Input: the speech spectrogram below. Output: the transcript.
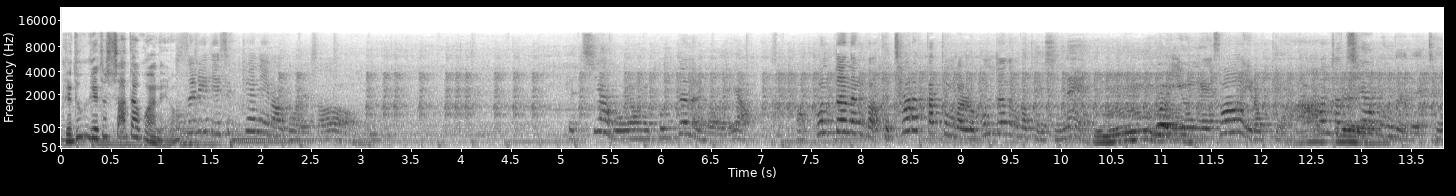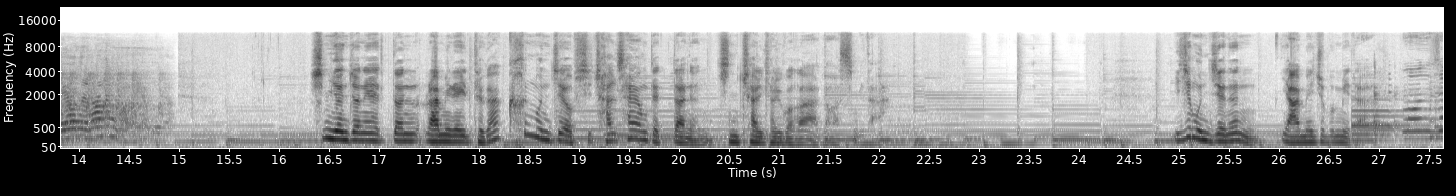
그래도 그게 더 싸다고 하네요. 3D 스캔이라고 해서 치아 모형을 본 뜨는 거예요. 어, 본 뜨는 거, 그 찰흙 같은 걸로 본 뜨는 거 대신에 이걸 이용해서 이렇게 환자 치아분들 네, 재현을 하는 거예요. 10년 전에 했던 라미네이트가 큰 문제 없이 잘 사용됐다는 진찰 결과가 나왔습니다. 이제 문제는 야매주부입니다. 문제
